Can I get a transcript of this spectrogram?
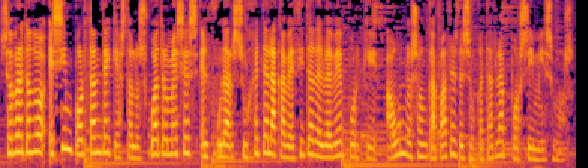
Sobre todo es importante que hasta los 4 meses el fular sujete la cabecita del bebé porque aún no son capaces de sujetarla por sí mismos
